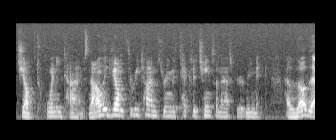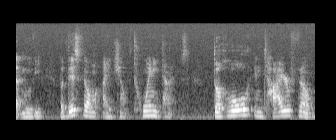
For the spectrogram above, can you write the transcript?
jumped 20 times. Not only jumped three times during the Texas Chainsaw Massacre remake. I love that movie, but this film I jumped 20 times. The whole entire film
